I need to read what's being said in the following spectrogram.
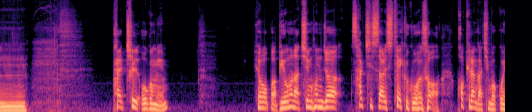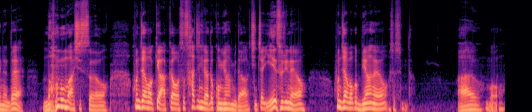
음, 8750님. 현 오빠, 비 오는 아침 혼자 살치살 스테이크 구워서 커피랑 같이 먹고 있는데 너무 맛있어요. 혼자 먹기 아까워서 사진이라도 공유합니다. 진짜 예술이네요. 혼자 먹고 미안해요. 하셨습니다. 아유, 뭐,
